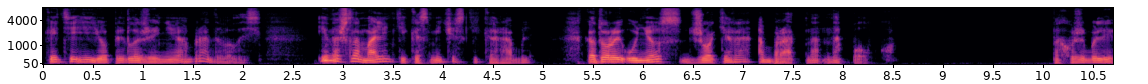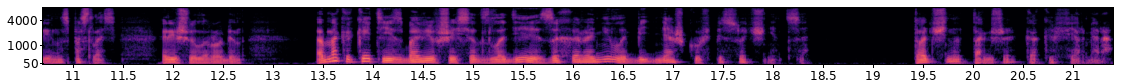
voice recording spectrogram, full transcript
Кэти ее предложению обрадовалась и нашла маленький космический корабль, который унес Джокера обратно на полку. Похоже, балерина спаслась, — решила Робин. Однако Кэти, избавившись от злодея, захоронила бедняжку в песочнице. Точно так же, как и фермера.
